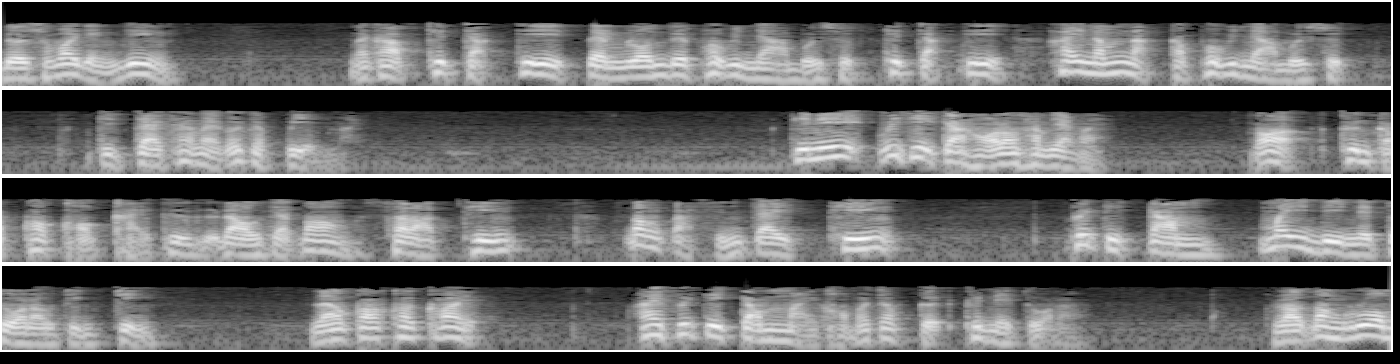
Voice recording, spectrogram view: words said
โดยเฉพาะอย่างยิ่งนะครับ คิดจักที่เต็มล้นด้วยพระวิญญาณบริสุทธิ์คิดจักที่ให้น้ำหนักกับพระวิญญาณบริสุทธิ์จิตใจข้างในก็จะเปลี่ยนใหม่ ทีนี้วิธีการของเราทำอย่างไร ก็ขึ้นกับข้อขอไข่คือเราจะต้องสลัดทิ้ง ต้องตัดสินใจทิ้ง พฤติกรรมไม่ดีในตัวเราจริง ๆ แล้วก็ค่อยๆให้พฤติกรรมใหม่ของพระเจ้าเกิดขึ้นในตัวเรา เราต้องร่วม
